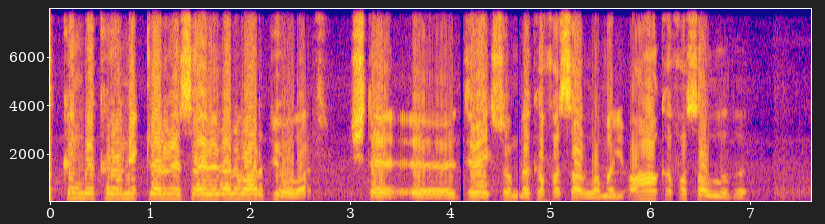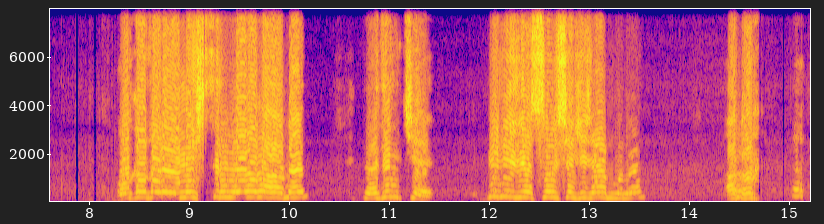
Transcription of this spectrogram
hakkında kronikler vesaireler var diyorlar. İşte e, direksiyonda kafa sallama. Aa kafa salladı. O kadar eleştirilere rağmen dedim ki bir videosunu çekeceğim bunun. Ama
